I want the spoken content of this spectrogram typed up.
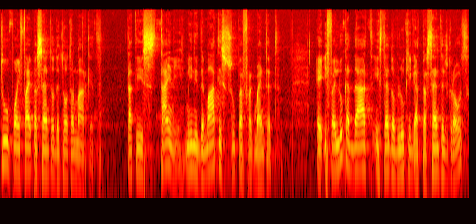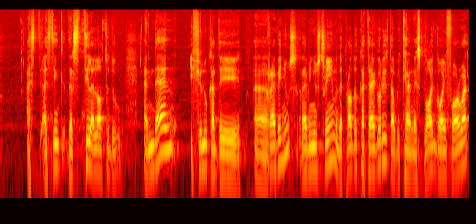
2.5% of the total market. That is tiny, meaning the market is super fragmented. Uh, if I look at that instead of looking at percentage growth, I, I think there's still a lot to do. And then if you look at the uh, revenues, revenue stream, the product categories that we can exploit going forward,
